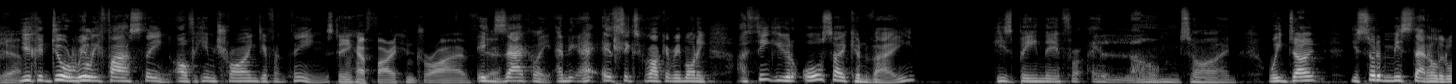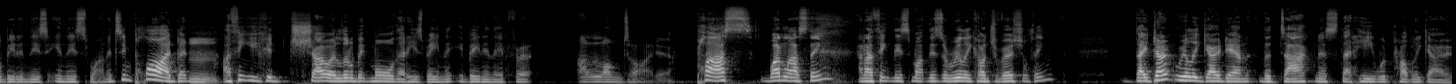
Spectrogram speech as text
Yeah. you could do a really fast thing of him trying different things. seeing how far he can drive yeah. Exactly. And at six o'clock every morning, I think you could also convey he's been there for a long time. We don't you sort of miss that a little bit in this in this one. It's implied, but Hmm. I think you could show a little bit more that he's been been in there for a long time. Yeah. Plus, one last thing, and I think this might this is a really controversial thing. They don't really go down the darkness that he would probably go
